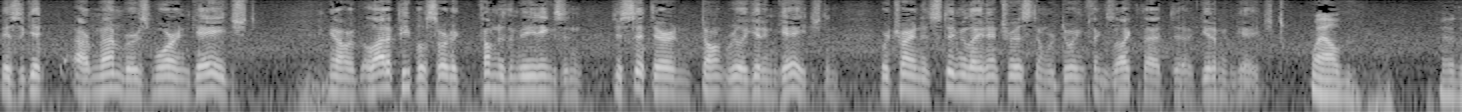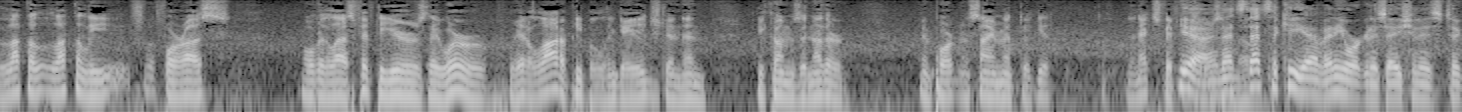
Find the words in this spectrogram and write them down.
is to get our members more engaged. You know, a lot of people sort of come to the meetings and just sit there and don't really get engaged. And we're trying to stimulate interest, and we're doing things like that to get them engaged. Well, uh, luckily, luckily for us, over the last 50 years, they were, we had a lot of people engaged, and then becomes another important assignment to get the next 50 Yeah, years. and that's in, that's the key of any organization is to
